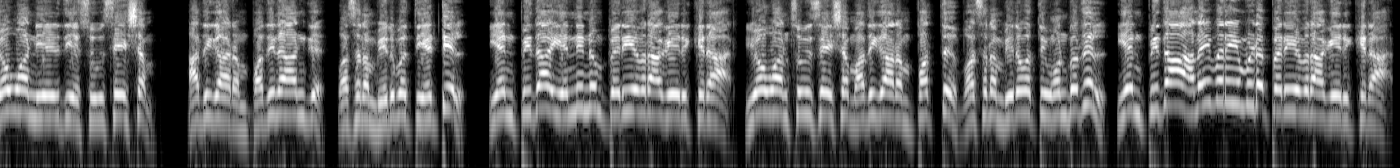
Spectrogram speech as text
யோவான் எழுதிய சுவிசேஷம் அதிகாரம் பதினான்கு வசனம் இருபத்தி எட்டில் என் பிதா என்னினும் பெரியவராக இருக்கிறார். யோவான் சுவிசேஷம் அதிகாரம் பத்து வசனம் இருபத்தி ஒன்பதில் என் பிதா அனைவரையும் விட பெரியவராக இருக்கிறார்.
